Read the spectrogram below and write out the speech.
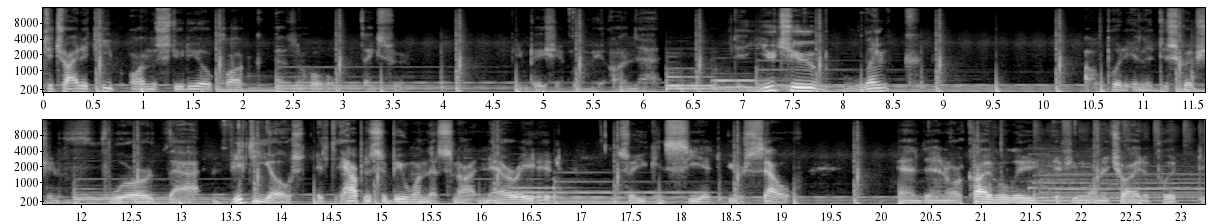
to try to keep on the studio clock as a whole, thanks for being patient with me on that. The YouTube link I'll put in the description for that video. It happens to be one that's not narrated, so you can see it yourself and then archivally, if you want to try to put the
